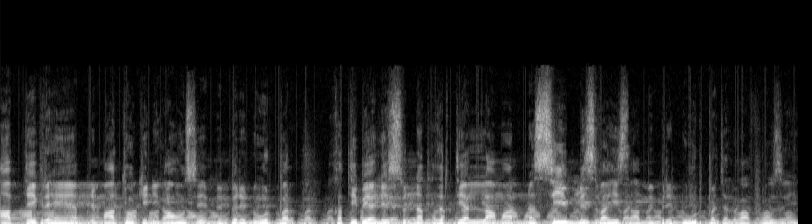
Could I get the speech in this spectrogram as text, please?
आप देख रहे हैं अपने माथों की निगाहों से मिम्बर नूर पर खतीब अली सुन्नत हज़रत अल्लामा नसीम मिजवाही साहब मिम्बर नूर पर जलवा फरोज हैं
